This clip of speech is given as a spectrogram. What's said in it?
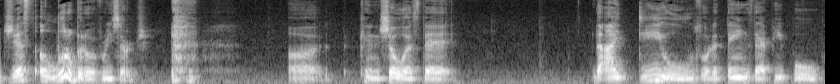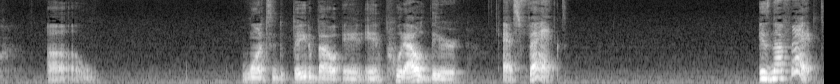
just a little bit of research uh, can show us that the ideals or the things that people uh, want to debate about and, and put out there as fact is not fact.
